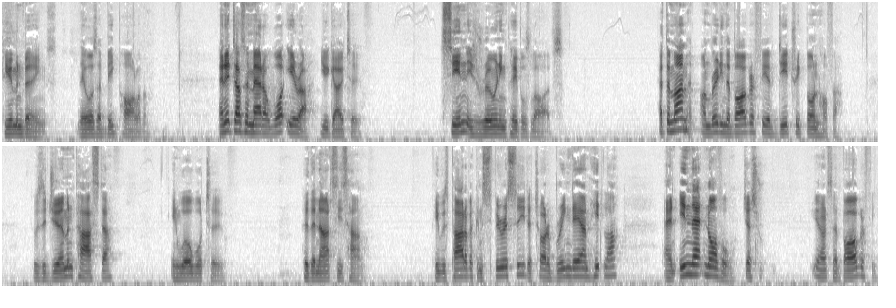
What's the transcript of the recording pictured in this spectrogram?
human beings. There was a big pile of them. And it doesn't matter what era you go to, sin is ruining people's lives. At the moment, I'm reading the biography of Dietrich Bonhoeffer, who was a German pastor in World War II, who the Nazis hung. He was part of a conspiracy to try to bring down Hitler, and in that novel, just you know, it's a biography,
